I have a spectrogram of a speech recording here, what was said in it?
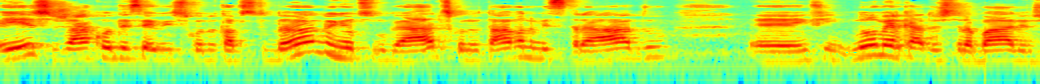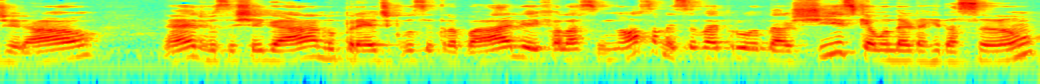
Isso já aconteceu isso quando eu estava estudando em outros lugares, quando eu estava no mestrado, é, enfim, no mercado de trabalho em geral, né, de você chegar no prédio que você trabalha e falar assim, nossa, mas você vai para o andar X, que é o andar da redação,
